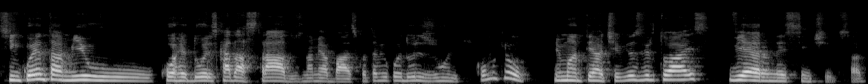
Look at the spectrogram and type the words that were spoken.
50 mil corredores cadastrados na minha base, 50 mil corredores únicos. Como que eu me mantenho ativo? E os virtuais vieram nesse sentido, sabe?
